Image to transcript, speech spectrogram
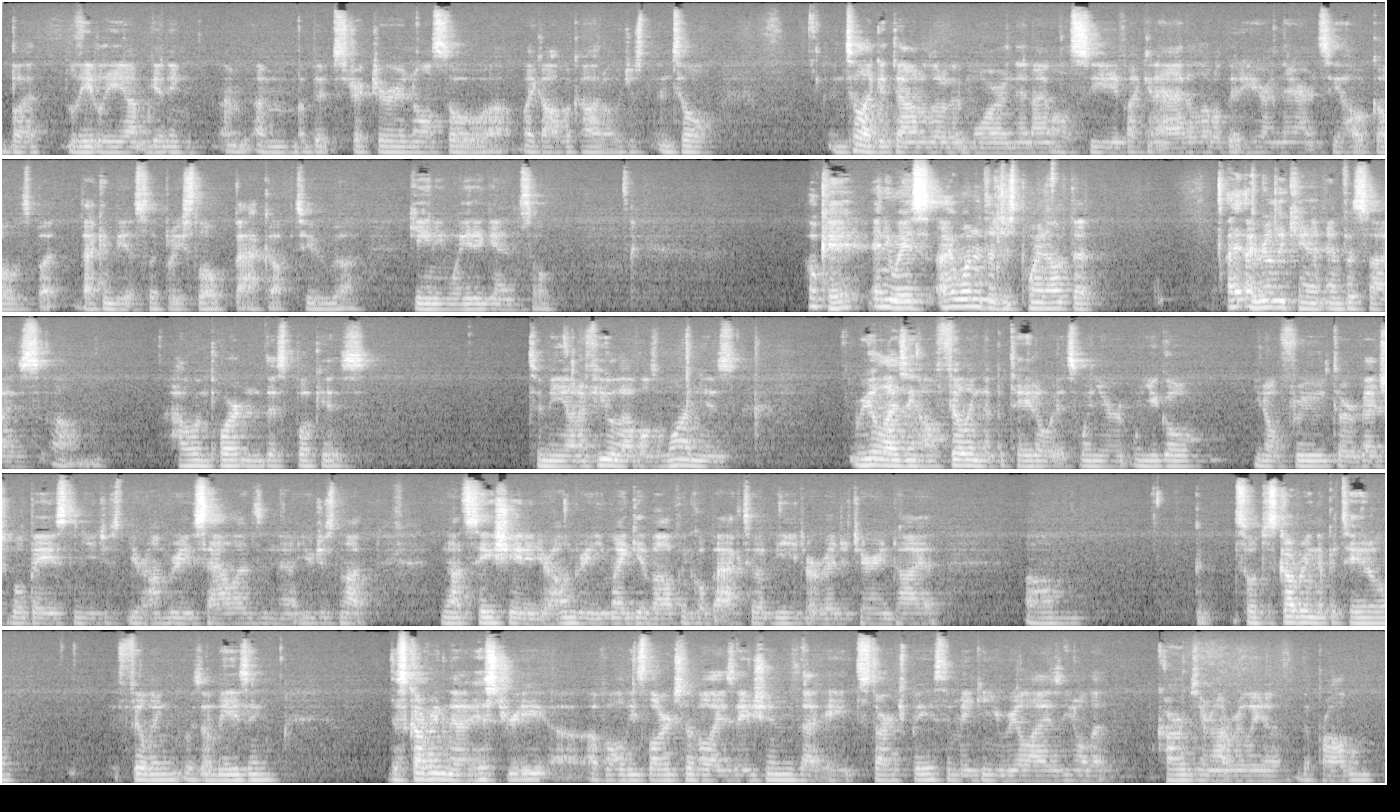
but lately I'm getting I'm, I'm a bit stricter and also uh, like avocado just until until I get down a little bit more and then I'll see if I can add a little bit here and there and see how it goes. But that can be a slippery slope back up to uh, gaining weight again. So okay. Anyways, I wanted to just point out that I, I really can't emphasize um, how important this book is to me on a few levels. One is realizing how filling the potato is when you're when you go you know fruit or vegetable based and you just you're hungry salads and that you're just not not satiated you're hungry you might give up and go back to a meat or vegetarian diet. Um, so discovering the potato filling was amazing. Discovering the history uh, of all these large civilizations that ate starch based and making you realize you know that carbs are not really a, the problem.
